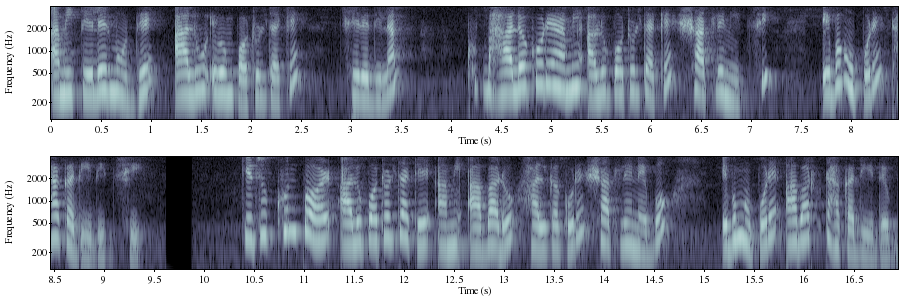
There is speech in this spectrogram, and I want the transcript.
আমি তেলের মধ্যে আলু এবং পটলটাকে ছেড়ে দিলাম। খুব ভালো করে আমি আলু পটলটাকে সাঁতলে নিচ্ছি এবং উপরে ঢাকা দিয়ে দিচ্ছি। কিছুক্ষণ পর আলু পটলটাকে আমি আবারও হালকা করে সাঁতলে নেব এবং উপরে আবারও ঢাকা দিয়ে দেব।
